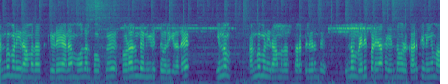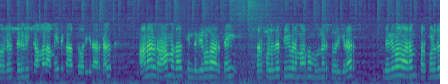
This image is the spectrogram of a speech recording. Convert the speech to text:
அன்புமணி ராமதாஸுக்கு இடையேயான மோதல் போக்கு தொடர்ந்து நீடித்து வருகிறது. இன்னும் அன்புமணி ராமதாஸ் தரப்பிலிருந்து இன்னும் வெளிப்படையாக எந்த ஒரு கருத்தினையும் அவர்கள் தெரிவிக்காமல் அமைதி காத்து வருகிறார்கள். ஆனால் ராமதாஸ் இந்த விவகாரத்தை தற்பொழுது தீவிரமாக முன்னெடுத்து வருகிறார். இந்த விவகாரம் தற்பொழுது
